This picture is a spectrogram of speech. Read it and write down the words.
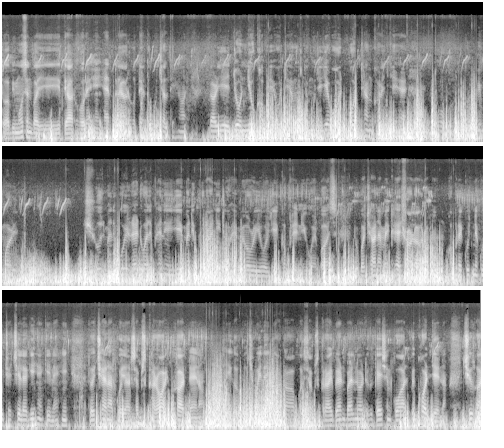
तो अभी मोहसिन भाई तैयार हो रहे हैं, तैयार होते हैं तो कुछ चलते हैं, यार ये जो न्यू कपड़े होते हैं, मुझे ये बहुत बहुत ठंड खरीदते हैं तो शूज़ मैंने वही रेड वाले पहने, ये मैंने पुरानी जो है मेरी और ये कपड़े न्यू है बस। तो बचाने में कैसा लग रहा हूँ? कपड़े कुछ न कुछ अच्छे लगे हैं कि नहीं? तो चैनल को यार सब्सक्राइब कर देना, ठीक है? कुछ भी नहीं करता आपका सब्सक्राइब एंड बेल नोटिफिकेशन को ऑल पे खोल देना, ठीक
